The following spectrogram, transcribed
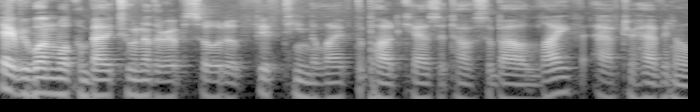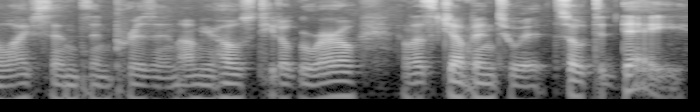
Hey everyone, welcome back to another episode of 15 to Life, the podcast that talks about life after having a life sentence in prison. I'm your host, Tito Guerrero, and let's jump into it. So today,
